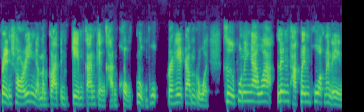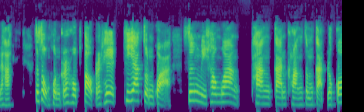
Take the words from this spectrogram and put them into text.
friendshoring เนี่ยมันกลายเป็นเกมการแข่งขันของกลุ่มผู้ ประเทศร่ำรวย คือพูดง่ายๆว่าเล่นพักเล่นพวกนั่นเองนะคะ จะส่งผลกระทบต่อประเทศที่ยากจนกว่า ซึ่งมีช่องว่างทางการคลังจำกัด แล้วก็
